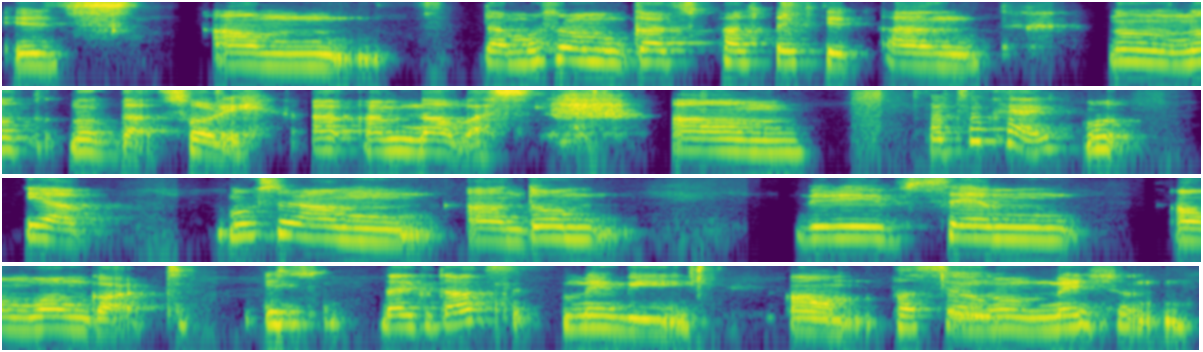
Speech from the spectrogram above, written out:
it's um the Muslim God's perspective. Um, no, no, not not that. Sorry, I, I'm nervous. Um, That's okay. Well, yeah, Muslim um, don't believe same um, one God. It's like that. Maybe um, Pastor So- no mention.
